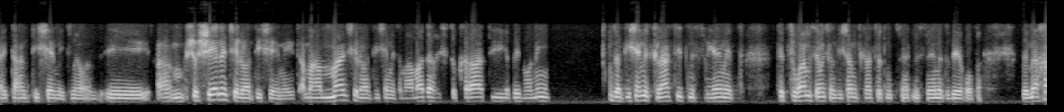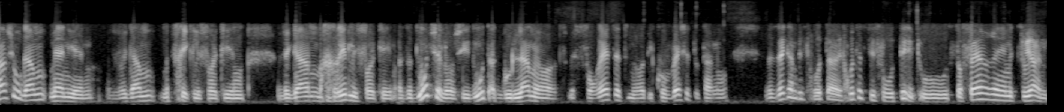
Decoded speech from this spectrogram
הייתה אנטישמית מאוד. אה, השושלת שלו אנטישמית, המעמד שלו אנטישמית, המעמד האריסטוקרטי הבינוני, זו אנטישמיות קלאסית מסוימת, תצורה מסוימת של אנטישמיות קלאסית מצ- מסוימת באירופה. ומאחר שהוא גם מעניין וגם מצחיק לפרקים, וגם מחריד לפרקים. אז הדמות שלו, שהיא דמות עגולה מאוד, מפורטת מאוד, היא כובשת אותנו, וזה גם בזכות האיכות הספרותית. הוא סופר אה, מצוין,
